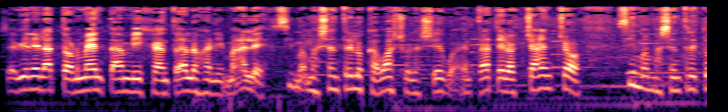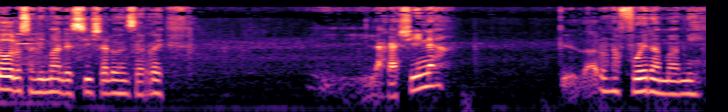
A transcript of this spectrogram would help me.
Se viene la tormenta, mija, Entran los animales. Sí, mamá, ya entré los caballos, las yegua. Entraste los chanchos. Sí, mamá, ya entré todos los animales, sí, ya los encerré. ¿Y las gallinas? Quedaron afuera, mami.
